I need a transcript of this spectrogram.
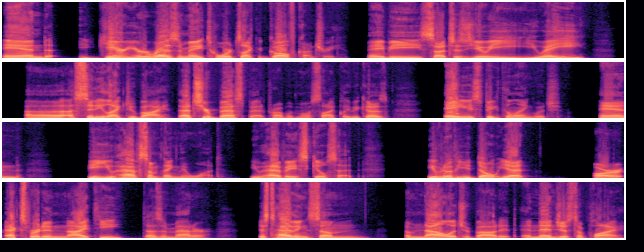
and gear your resume towards like a Gulf country, maybe such as UAE, UAE uh, a city like Dubai. That's your best bet, probably most likely, because A, you speak the language, and B, you have something they want. You have a skill set. Even if you don't yet are expert in IT, doesn't matter. Just having some some knowledge about it and then just apply.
